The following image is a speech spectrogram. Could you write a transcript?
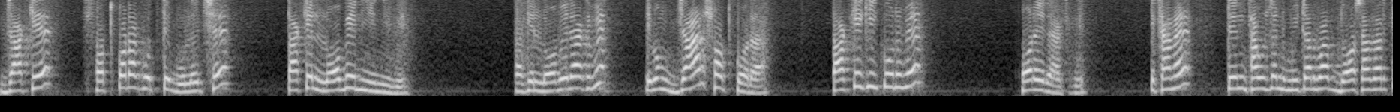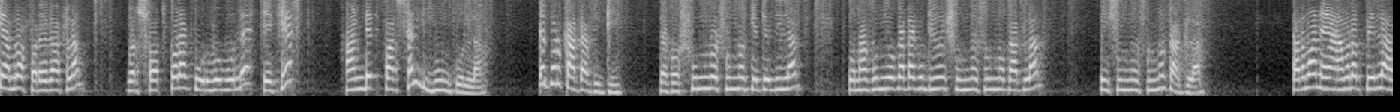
যাকে শতকরা করতে বলেছে, তাকে লবে নিয়ে নিবে। তাকে লবে রাখবে এবং যার শতকরা, তাকে কি করবে? হরে রাখবে। এখানে টেন থাউজেন্ড মিটার বা দশ হাজারকে আমরা হরে রাখলাম। এবার শতকরা করব বলে একে হান্ড্রেড পার্সেন্ট গুণ করলাম। এরপর কাটাকুটি। দেখো শূন্য শূন্য কেটে দিলাম। কোনাকুনিও কাটাকুটি হয় শূন্য শূন্য কাটলাম, এই শূন্য শূন্য কাটলাম। তার মানে আমরা পেলাম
